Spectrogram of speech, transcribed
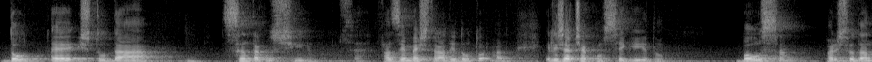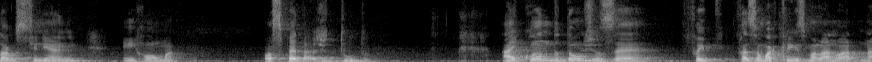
dou- é, estudar Santo Agostinho, Certo. fazer mestrado e doutorado. Ele já tinha conseguido bolsa para estudar no Agostiniani, em Roma, hospedagem, tudo. Aí quando Dom José foi fazer uma crisma lá no na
